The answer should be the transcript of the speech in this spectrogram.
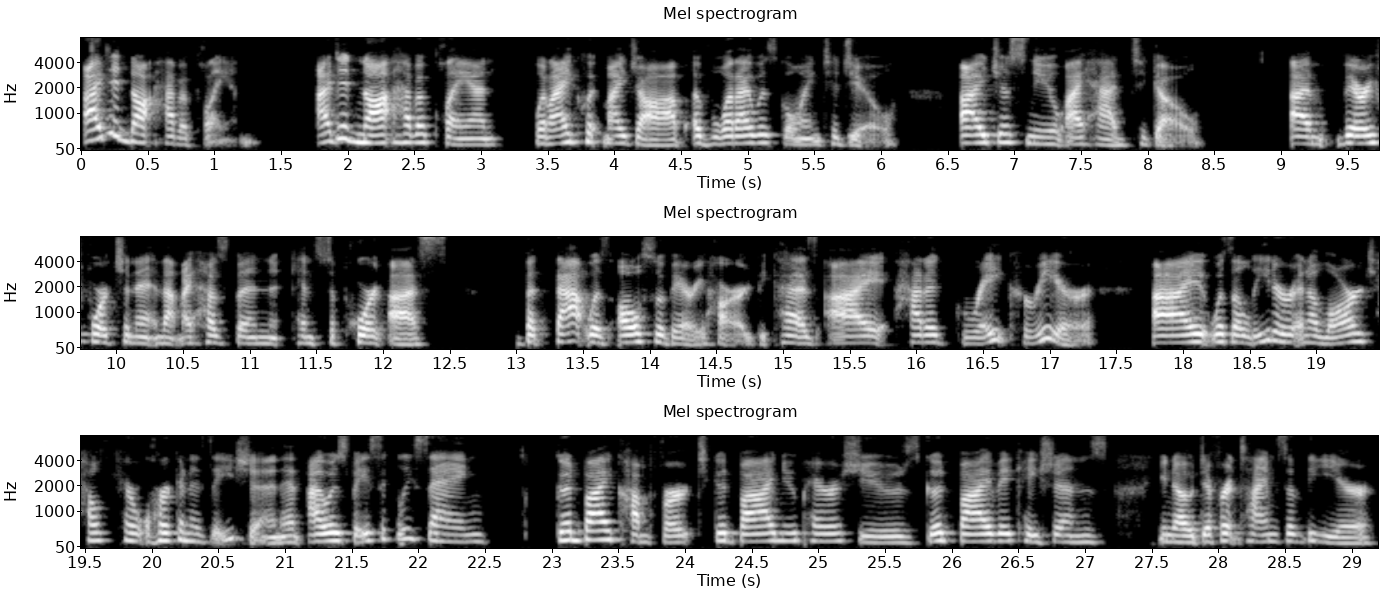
I did not have a plan. I did not have a plan when I quit my job of what I was going to do. I just knew I had to go. I'm very fortunate in that my husband can support us, but that was also very hard because I had a great career. I was a leader in a large healthcare organization, and I was basically saying, goodbye comfort, goodbye new pair of shoes, goodbye vacations, you know, different times of the year.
